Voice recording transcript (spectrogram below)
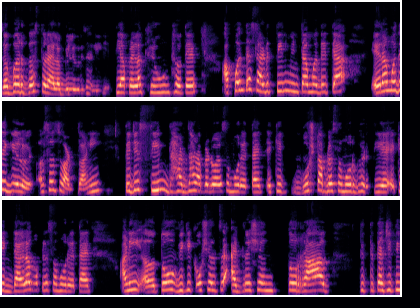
जबरदस्त डायलॉग डिलिव्हरी झालेली आहे. ती आपल्याला खेळवून ठेवते. आपण त्या साडेतीन मिनिटांमध्ये त्या एरामध्ये गेलोय असंच वाटतं. आणि ते जे सीन धाड धाड आपल्या डोळ्यासमोर येत आहेत एक एक गोष्ट आपल्यासमोर घडतीये एक एक डायलॉग आपल्यासमोर येत आहेत. आणि तो विकी कौशलचं अग्रेशन तो राग त्याची ती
